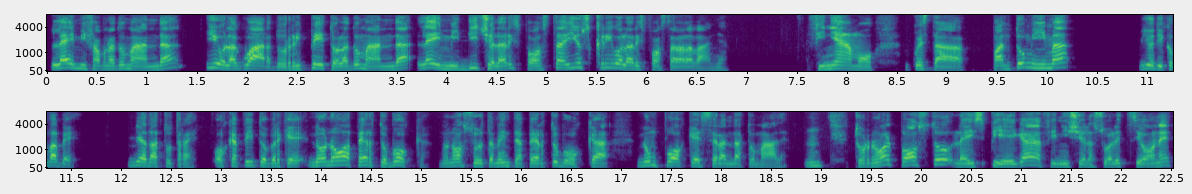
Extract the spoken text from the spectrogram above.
lei mi fa una domanda, io la guardo, ripeto la domanda, lei mi dice la risposta io scrivo la risposta alla lavagna. Finiamo questa pantomima, io dico vabbè, mi ha dato tre. Ho capito perché non ho aperto bocca, non ho assolutamente aperto bocca, non può che essere andato male. Mm? Torno al posto, lei spiega, finisce la sua lezione.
